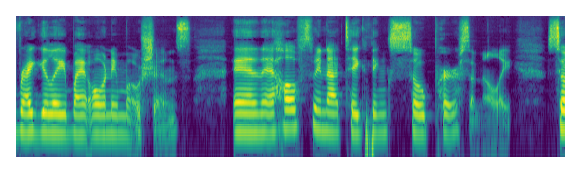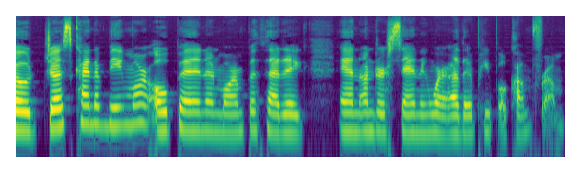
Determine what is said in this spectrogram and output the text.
regulate my own emotions and it helps me not take things so personally. So, just kind of being more open and more empathetic and understanding where other people come from.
